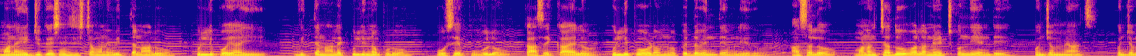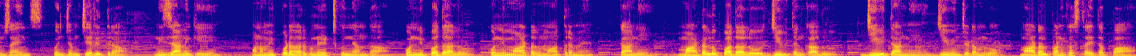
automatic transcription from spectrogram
మన ఎడ్యుకేషన్ సిస్టమ్ అనే విత్తనాలు కుళ్ళిపోయాయి. విత్తనాలే కుళ్ళినప్పుడు పూసే పువ్వులు కాసే కాయలు కుళ్ళిపోవడంలో పెద్ద వింతేం లేదు. అసలు మనం చదువు వల్ల నేర్చుకుంది ఏంటి? కొంచెం మ్యాథ్స్ కొంచెం సైన్స్ కొంచెం చరిత్ర. నిజానికి మనం ఇప్పటివరకు నేర్చుకుంది అంతా కొన్ని పదాలు కొన్ని మాటలు మాత్రమే. కానీ మాటలు పదాలు జీవితం కాదు. జీవితాన్ని జీవించడంలో మాటలు పనికొస్తాయి తప్ప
